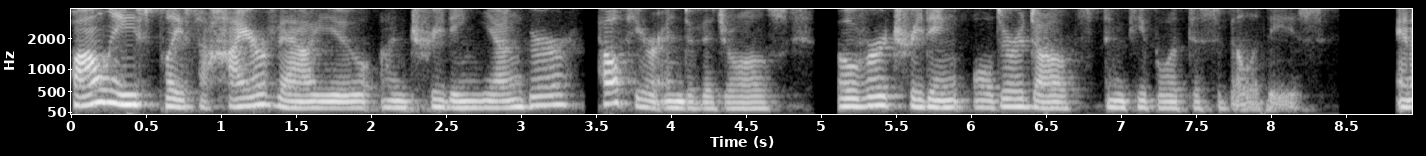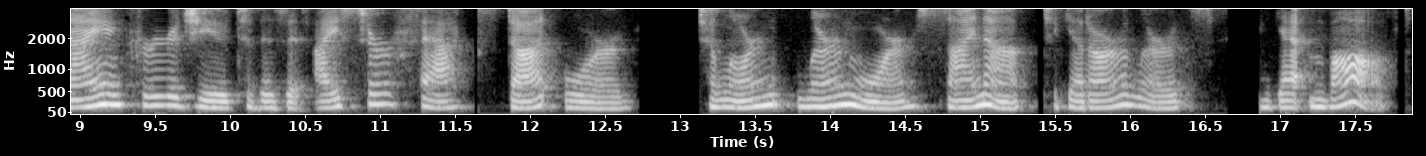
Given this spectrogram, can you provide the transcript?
QALYs place a higher value on treating younger, healthier individuals over treating older adults and people with disabilities. And I encourage you to visit icerfacts.org to learn, learn more, sign up to get our alerts, and get involved.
